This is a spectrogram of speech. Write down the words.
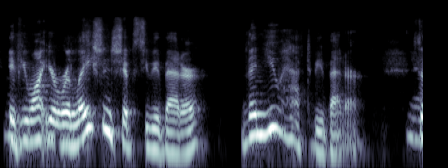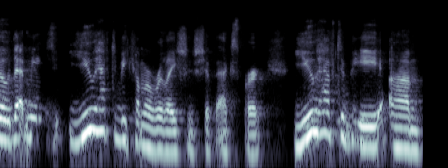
Mm-hmm. If you want your mm-hmm. relationships to be better, then you have to be better. Yeah. So that means you have to become a relationship expert. You have to be, mm-hmm. um,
